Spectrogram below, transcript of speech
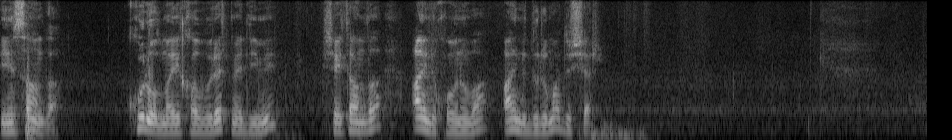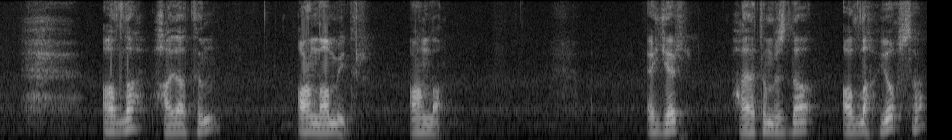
İnsan da kul olmayı kabul etmediğimi şeytan da aynı konuma, aynı duruma düşer. Allah hayatın anlamıdır. Anlam. Eğer hayatımızda Allah yoksa,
